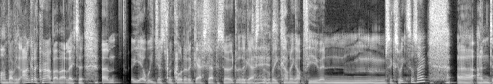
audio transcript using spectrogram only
on Bobby. I'm going to cry about that later. Um, yeah, we just recorded a guest episode with a guest that'll be coming up for you in six weeks or so. Uh, and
